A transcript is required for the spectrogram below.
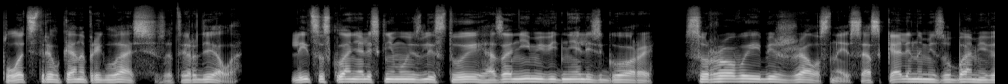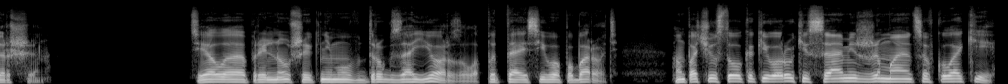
Плоть стрелка напряглась, затвердела. Лица склонялись к нему из листвы, а за ними виднелись горы, суровые и безжалостные, со скаленными зубами вершин. Тело, прильнувшее к нему, вдруг заёрзало, пытаясь его побороть. Он почувствовал, как его руки сами сжимаются в кулаки.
